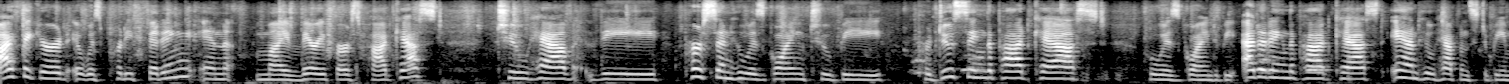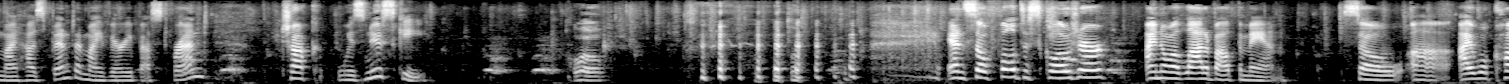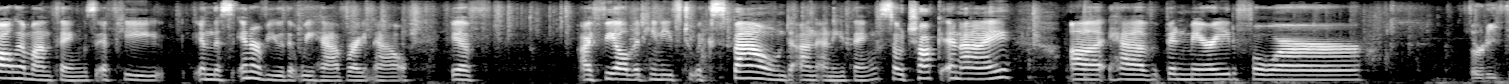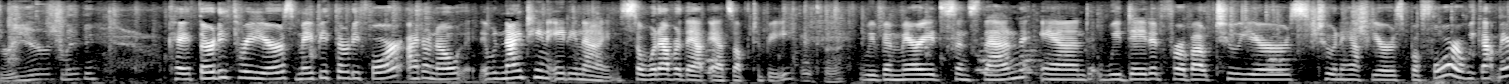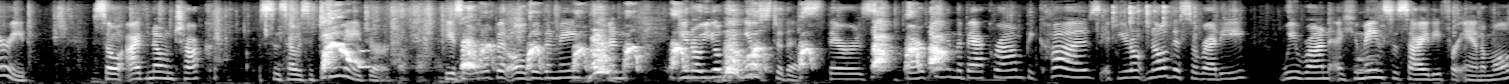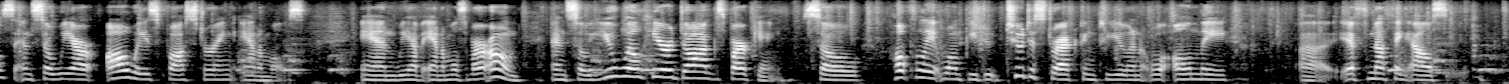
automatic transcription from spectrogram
I figured it was pretty fitting in my very first podcast to have the person who is going to be producing the podcast, who is going to be editing the podcast, and who happens to be my husband and my very best friend, Chuck Wisniewski. Hello. and so, full disclosure, I know a lot about the man. So uh, I will call him on things if he, in this interview that we have right now, if I feel that he needs to expound on anything. So Chuck and I uh, have been married for 33 years, maybe? Okay, 33 years, maybe 34. I don't know. It was 1989, so whatever that adds up to be. Okay. We've been married since then, and we dated for about two years, two and a half years before we got married. So I've known Chuck since I was a teenager. He's a little bit older than me, and you know, you'll get used to this. There's barking in the background because if you don't know this already, we run a humane society for animals, and so we are always fostering animals. And we have animals of our own. And so you will hear dogs barking. So hopefully it won't be too distracting to you, and it will only, uh, if nothing else,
